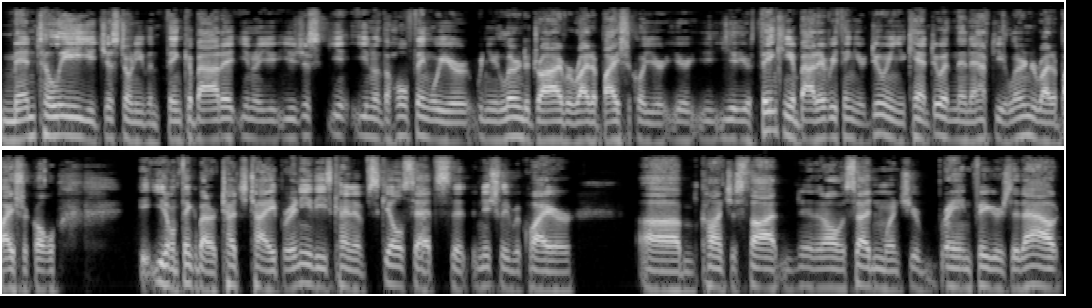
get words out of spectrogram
mentally you just don't even think about it. You know, you, you just, you, you know, the whole thing where you're, when you learn to drive or ride a bicycle, you're, you're, you're thinking about everything you're doing. You can't do it. And then after you learn to ride a bicycle, you don't think about or touch type or any of these kind of skill sets that initially require um, conscious thought. And then all of a sudden, once your brain figures it out,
